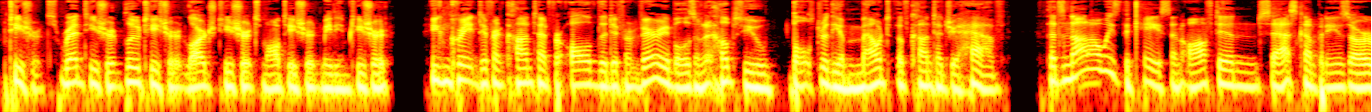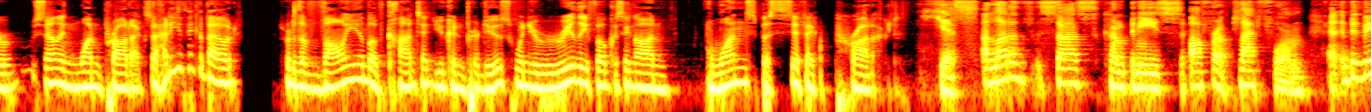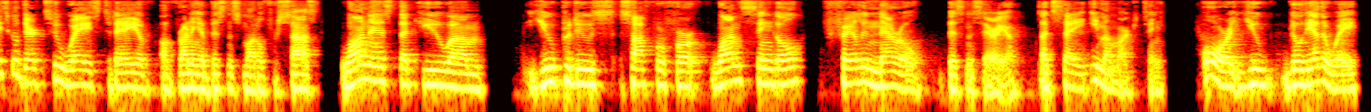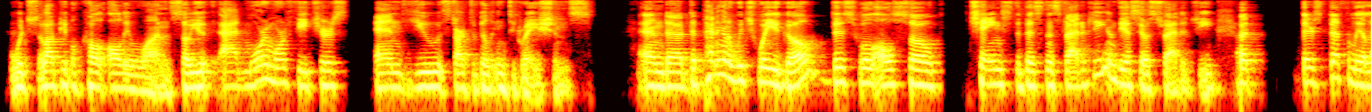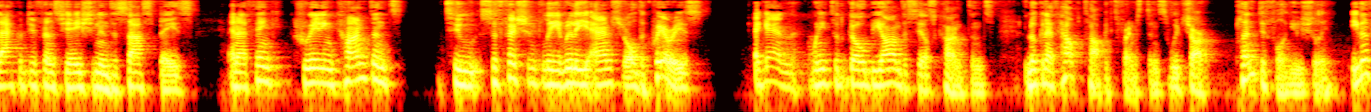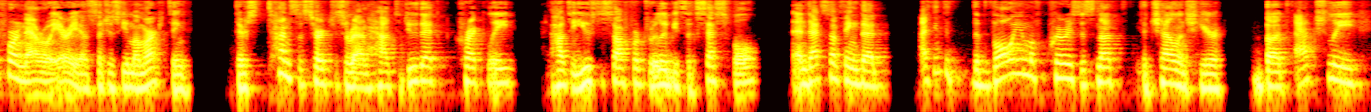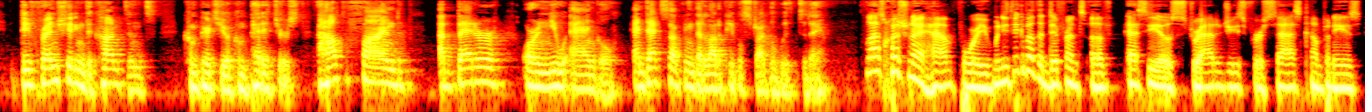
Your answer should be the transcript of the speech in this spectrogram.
t shirts, red t shirt, blue t shirt, large t shirt, small t shirt, medium t shirt. You can create different content for all of the different variables and it helps you bolster the amount of content you have. That's not always the case. And often SaaS companies are selling one product. So, how do you think about sort of the volume of content you can produce when you're really focusing on one specific product? Yes. A lot of SaaS companies offer a platform. And basically, there are two ways today of, of running a business model for SaaS. One is that you, um, you produce software for one single, fairly narrow business area. Let's say email marketing. Or you go the other way, which a lot of people call all in one. So you add more and more features and you start to build integrations. And uh, depending on which way you go, this will also change the business strategy and the SEO strategy. But there's definitely a lack of differentiation in the SaaS space. And I think creating content to sufficiently really answer all the queries, again, we need to go beyond the sales content, looking at help topics, for instance, which are plentiful usually. Even for a narrow area such as email marketing, there's tons of searches around how to do that correctly, how to use the software to really be successful. And that's something that I think that the volume of queries is not the challenge here, but actually differentiating the content compared to your competitors, how to find a better or a new angle. And that's something that a lot of people struggle with today. Last question I have for you. When you think about the difference of SEO strategies for SaaS companies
